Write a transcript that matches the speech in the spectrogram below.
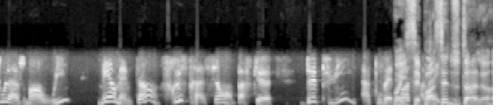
soulagement, oui, mais en même temps, frustration, parce que depuis, elle pouvait pas. Oui, il s'est passé du temps, là.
